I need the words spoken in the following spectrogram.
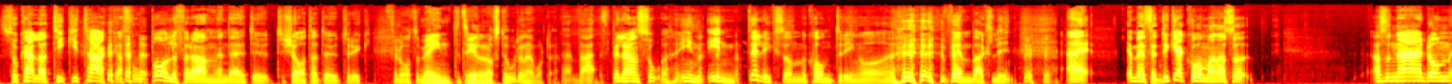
så kallad tiki-taka-fotboll för att använda ett ut, tjatat uttryck. Förlåt om jag inte trillar av stolen här borta Va? Spelar han så? In, inte liksom kontring och fembackslin. Nej, men sen tycker jag Koman alltså, alltså när de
